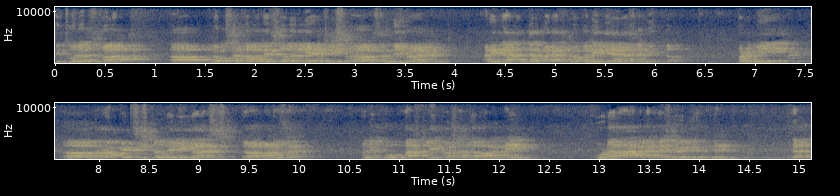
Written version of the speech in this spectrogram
तिथूनच मला लोकसत्तामध्ये सदर लिहायची संधी मिळाली. आणि त्यानंतर बऱ्याच लोकांनी लिहायला सांगितलं. पण मी रॉकेट सिस्टमने लिहिणारा माणूस आहे. म्हणजे खूप फास्ट लिहित वर्षातला भाग नाही. बुडाला आग लागल्याशिवाय लिहित नाही. तर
